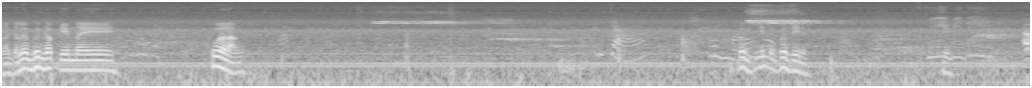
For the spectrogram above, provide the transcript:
กำลังจะเริ่มขึ้นครับเกมในครึ่งเวลาหลังพี่จ๋าเพิ่มนิดหนึ่งเพิ่มทีหนึ่ง ทีวีดีเอา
